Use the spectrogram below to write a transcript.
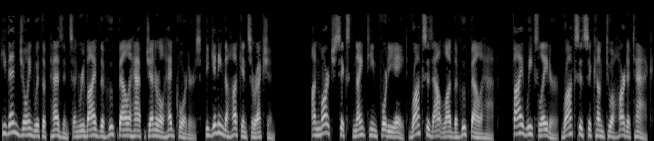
He then joined with the peasants and revived the Hukbalahap General Headquarters, beginning the Huk insurrection. On March 6, 1948, Roxas outlawed the Hukbalahap. Five weeks later, Roxas succumbed to a heart attack.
